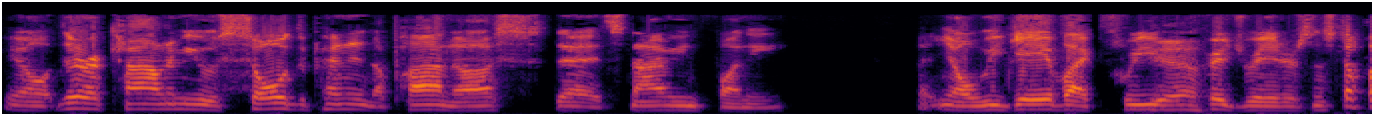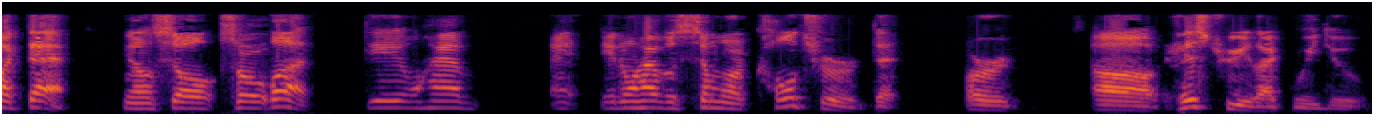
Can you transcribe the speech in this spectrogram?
You know, their economy was so dependent upon us that it's not even funny. You know, we gave like free Yeah. refrigerators and stuff like that. You know, so, So- but they don't have, they don't have a similar culture that, or, uh, history like we do.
